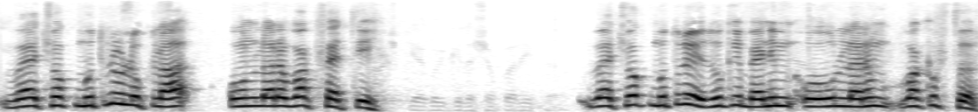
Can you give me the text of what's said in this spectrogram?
Ve çok mutlulukla onları vakfetti. Ve çok mutluydu ki benim oğullarım vakıftır.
